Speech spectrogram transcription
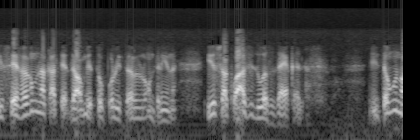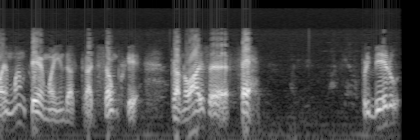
encerramos na Catedral Metropolitana de Londrina. Isso há quase duas décadas. Então nós mantemos ainda a tradição, porque para nós é fé. Primeiro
